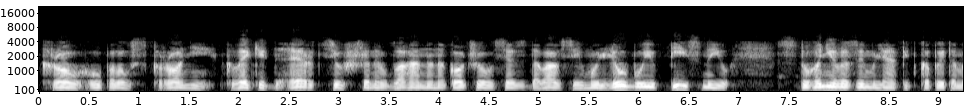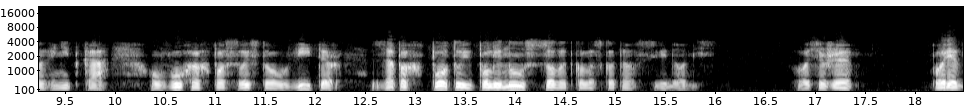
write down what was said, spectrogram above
Кров гупала в скроні, клекіт герцю, що невблаганно накочувався, здавався йому любою піснею, стугоніла земля під копитами гнітка, у вухах посвистував вітер, запах поту і полину солодко лоскотав свідомість. Ось уже поряд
